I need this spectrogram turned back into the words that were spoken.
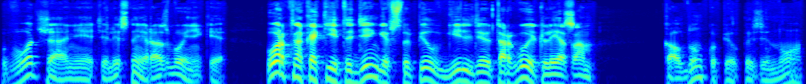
Вот же они, эти лесные разбойники. Орк на какие-то деньги вступил в гильдию, торгует лесом. Колдун купил казино.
